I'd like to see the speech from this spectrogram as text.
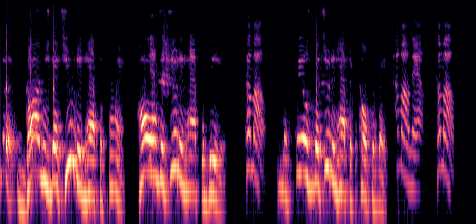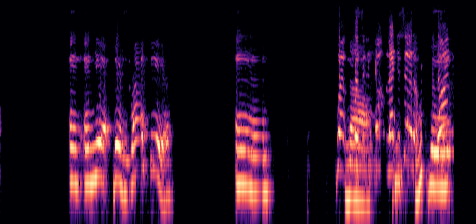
Look, gardens that you didn't have to plant, homes that you didn't have to build, Come on. The fields that you didn't have to cultivate. Come on now. Come on. And and yet there's right there. And Well, No. but like you said, good.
